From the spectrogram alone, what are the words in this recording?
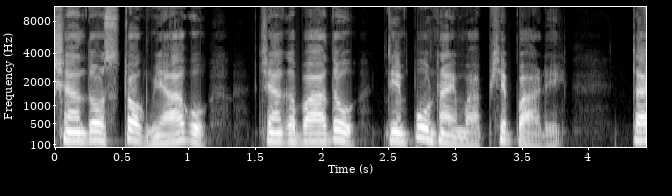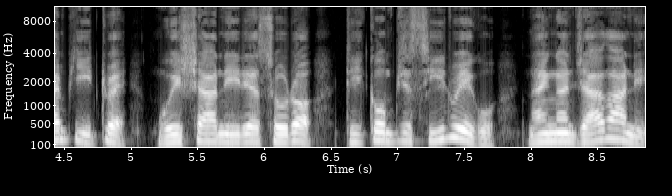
ရှန်သော stock များကိုကြံကဘာသို့ တင်ပို့နိုင်မှာဖြစ်ပါတယ်။တတိုင်းပြည်အတွက်ငွေရှာနေတယ်ဆိုတော့ဒီကုန်ပစ္စည်းတွေကိုနိုင်ငံခြားကနေ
